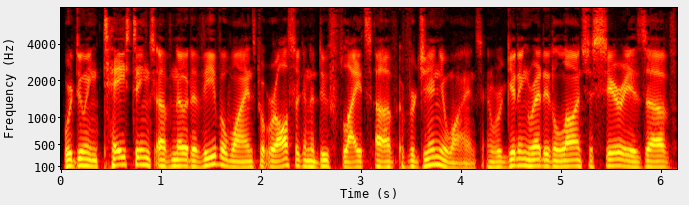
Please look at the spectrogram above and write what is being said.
we're doing tastings of Notaviva wines, but we're also going to do flights of Virginia wines, and we're getting ready to launch a series of.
